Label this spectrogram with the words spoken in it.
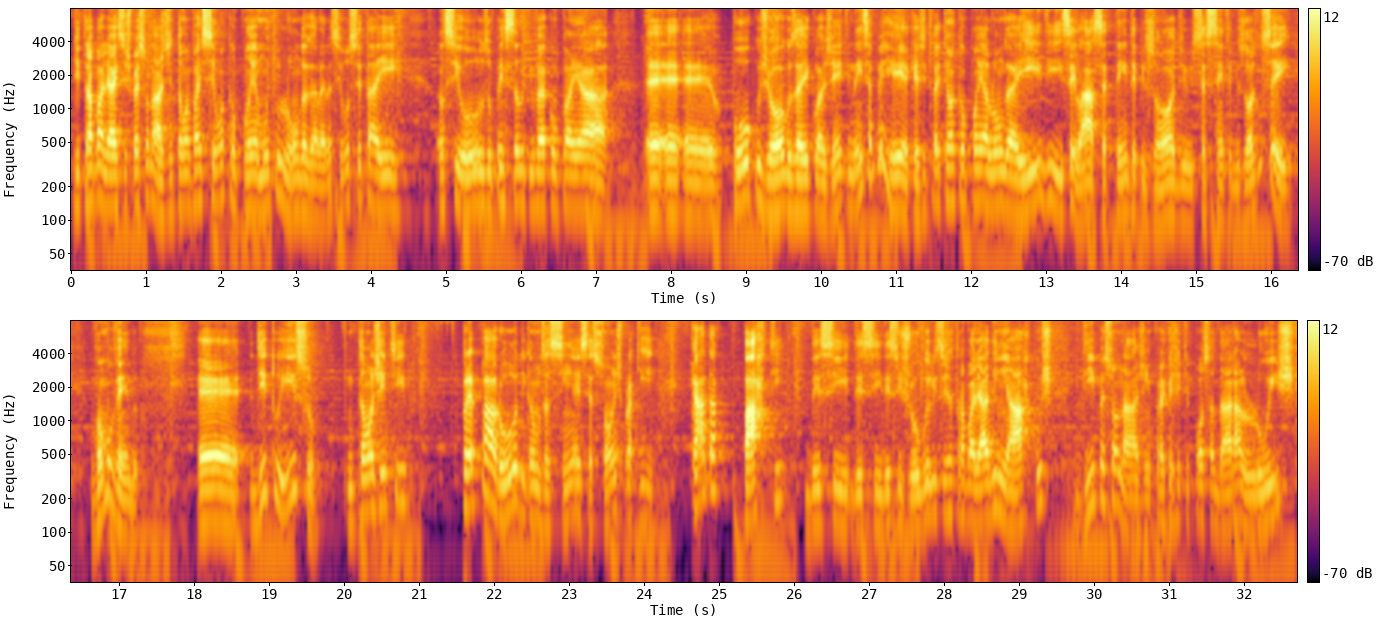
de trabalhar esses personagens. Então vai ser uma campanha muito longa, galera. Se você está aí ansioso, pensando que vai acompanhar é, é, é, poucos jogos aí com a gente, nem se aperreia, que a gente vai ter uma campanha longa aí de, sei lá, 70 episódios, 60 episódios, não sei. Vamos vendo. É, dito isso, então a gente preparou, digamos assim, as sessões para que cada parte desse, desse, desse jogo ele seja trabalhado em arcos de personagem, para que a gente possa dar a luz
